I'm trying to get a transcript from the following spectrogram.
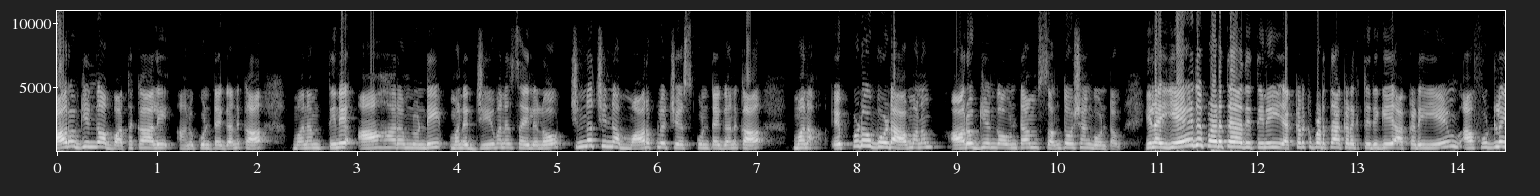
ఆరోగ్యంగా బతకాలి అనుకుంటే గనక మనం తినే ఆహారం నుండి మన జీవన శైలిలో చిన్న చిన్న మార్పులు చేసుకుంటే గనక మన ఎప్పుడూ కూడా మనం ఆరోగ్యంగా ఉంటాం సంతోషంగా ఉంటాం. ఇలా ఏది పడితే అది తిని ఎక్కడికి పడితే అక్కడికి తిరిగి అక్కడ ఏం ఆ ఫుడ్లో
